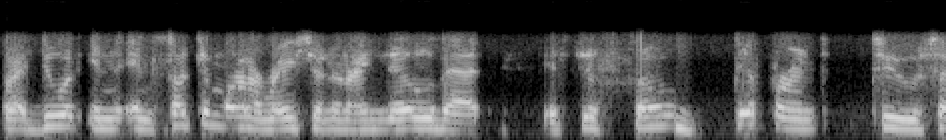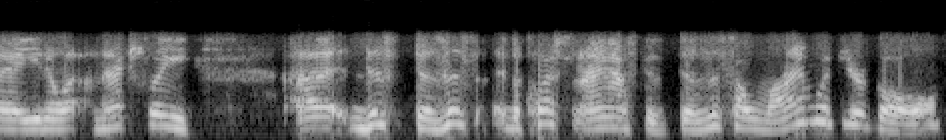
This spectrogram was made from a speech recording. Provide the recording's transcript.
but I do it in in such a moderation, and I know that it's just so different to say, you know what, I'm actually uh, this does this. The question I ask is, does this align with your goal,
